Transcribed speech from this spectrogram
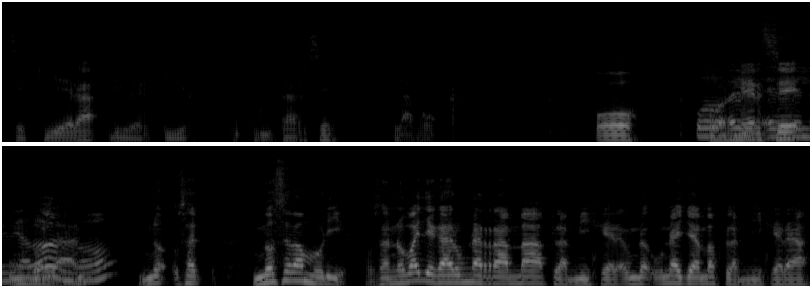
se quiera divertir y pintarse la boca. O O el- el ponerse delineador, un Nolan, ¿no? no, o sea, no se va a morir. O sea, no va a llegar una rama flamígera, una, una llama flamígera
